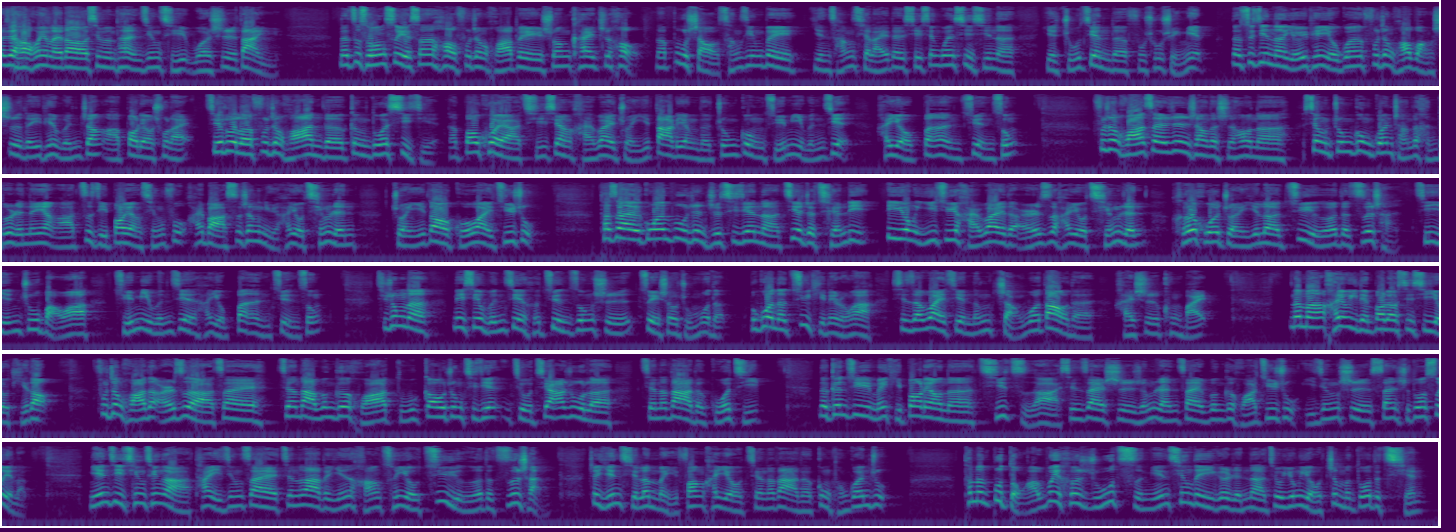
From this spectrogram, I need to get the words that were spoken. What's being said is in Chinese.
大家好，欢迎来到新闻判惊奇，我是大宇。那自从四月三号傅政华被双开之后，那不少曾经被隐藏起来的一些相关信息呢，也逐渐的浮出水面。那最近呢，有一篇有关傅政华往事的一篇文章啊，爆料出来，揭露了傅政华案的更多细节。那包括呀，其向海外转移大量的中共绝密文件，还有办案卷宗。傅政华在任上的时候呢，像中共官场的很多人那样啊，自己包养情妇，还把私生女还有情人转移到国外居住。他在公安部任职期间呢，借着权力，利用移居海外的儿子还有情人，合伙转移了巨额的资产、金银珠宝啊、绝密文件还有办案卷宗。其中呢，那些文件和卷宗是最受瞩目的。不过呢，具体内容啊，现在外界能掌握到的还是空白。那么还有一点爆料信息有提到，傅政华的儿子啊，在加拿大温哥华读高中期间就加入了加拿大的国籍。那根据媒体爆料呢，其子啊现在是仍然在温哥华居住，已经是三十多岁了，年纪轻轻啊，他已经在加拿大的银行存有巨额的资产。这引起了美方还有加拿大的共同关注，他们不懂啊，为何如此年轻的一个人呢，就拥有这么多的钱？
